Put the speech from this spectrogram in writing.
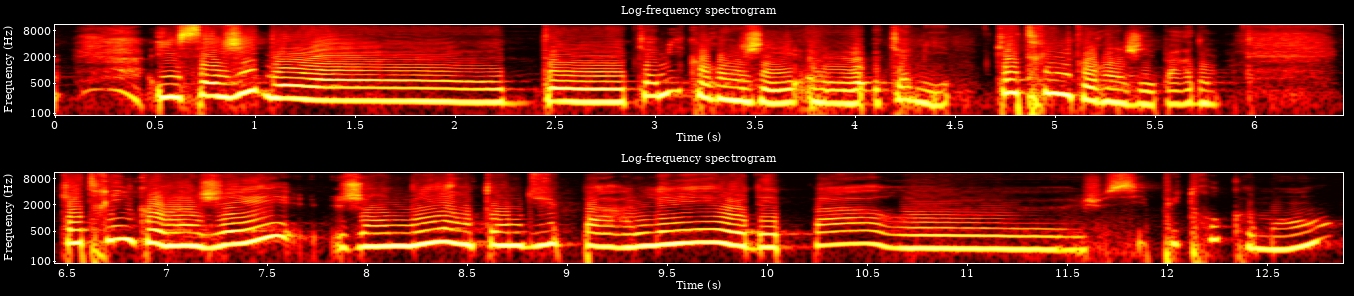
Il s'agit de, euh, de, Camille Coringer, euh, Camille, Catherine Coringer, pardon. Catherine Coringer, j'en ai entendu parler au départ, euh, je ne sais plus trop comment.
